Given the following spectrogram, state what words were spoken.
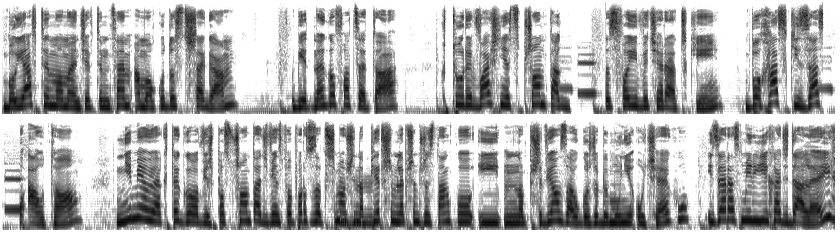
bo ja w tym momencie, w tym całym amoku dostrzegam biednego faceta, który właśnie sprząta ze swojej wycieraczki, bo Husky zasł auto, nie miał jak tego, wiesz, posprzątać, więc po prostu zatrzymał się na pierwszym lepszym przystanku i no, przywiązał go, żeby mu nie uciekł i zaraz mieli jechać dalej.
